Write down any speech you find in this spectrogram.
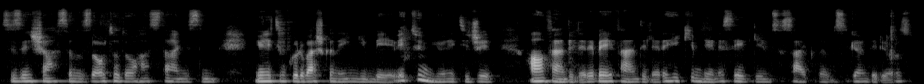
Sizin şahsınızda Orta Doğu Hastanesi'nin yönetim kurulu başkanı Engin Bey'e ve tüm yönetici hanımefendilere, beyefendilere, hekimlerine sevgilerimizi, saygılarımızı gönderiyoruz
